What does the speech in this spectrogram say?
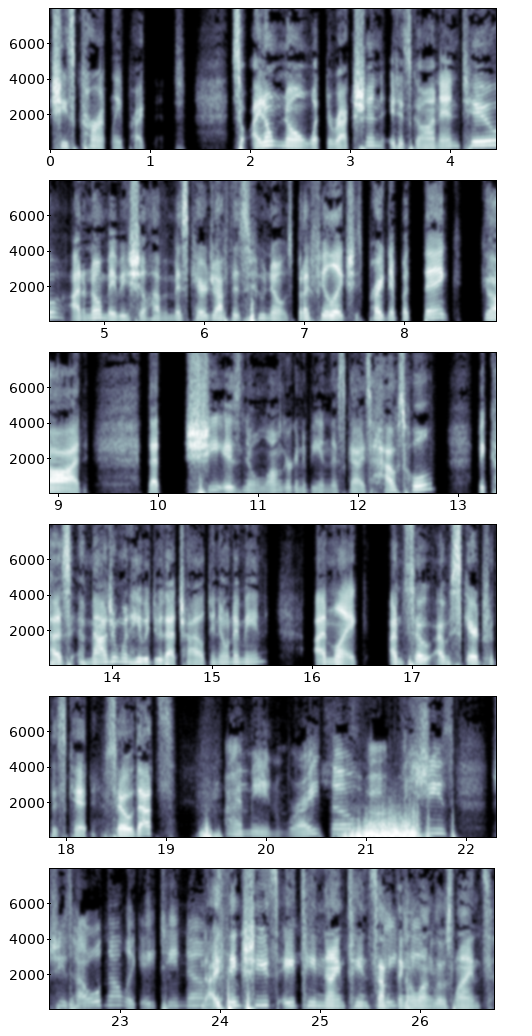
she's currently pregnant. So I don't know what direction it has gone into. I don't know. Maybe she'll have a miscarriage after this. Who knows? But I feel like she's pregnant. But thank God that she is no longer going to be in this guy's household because imagine what he would do that child. You know what I mean? I'm like, I'm so, I was scared for this kid. So that's. I mean, right though? Um, she's, she's how old now? Like 18 now? I think she's 18, 19, something 18. along those lines.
